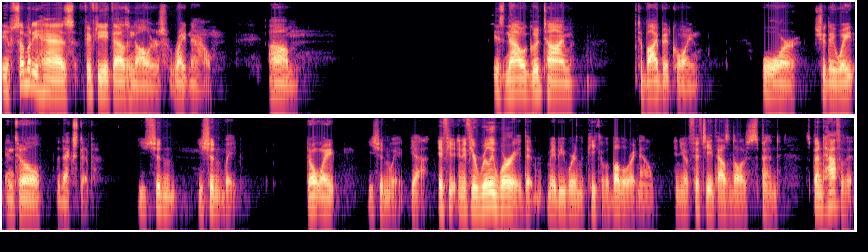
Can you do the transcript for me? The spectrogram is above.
if somebody has fifty-eight thousand dollars right now, um, is now a good time to buy Bitcoin, or should they wait until the next dip? You shouldn't you shouldn't wait. Don't wait. You shouldn't wait. Yeah. If you and if you're really worried that maybe we're in the peak of a bubble right now and you have fifty-eight thousand dollars to spend, spend half of it.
